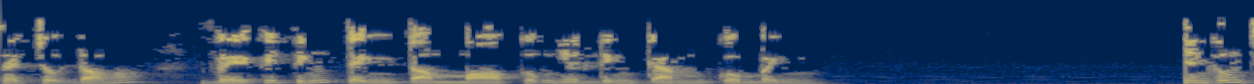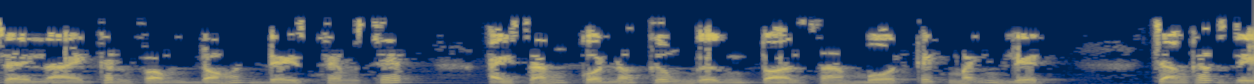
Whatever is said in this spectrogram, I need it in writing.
ra chỗ đó, về cái tính tình tò mò cũng như linh cảm của mình. nhân cũng chạy lại căn phòng đó để xem xét, ánh sáng của nó không ngừng tỏa ra một cách mãnh liệt, chẳng khác gì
